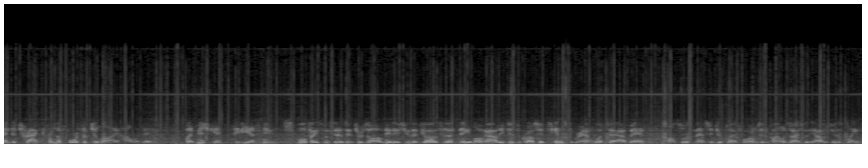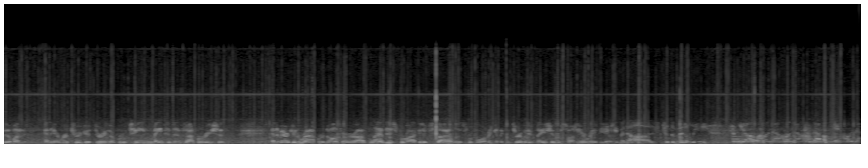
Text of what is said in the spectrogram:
and detract from the 4th of July holiday. Bud Mishkin, CBS News. Well, Facebook says it's resolved an issue that caused uh, day-long outages across its Instagram, WhatsApp, and also its Messenger platforms. It apologized for the outages, blamed them on an error triggered during a routine maintenance operation. An American rapper known for her outlandish, provocative style is performing in the conservative nation of Saudi Arabia. Nicki Minaj to the Middle East. Yo, hold on, hold on, hold on. Okay, hold on.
